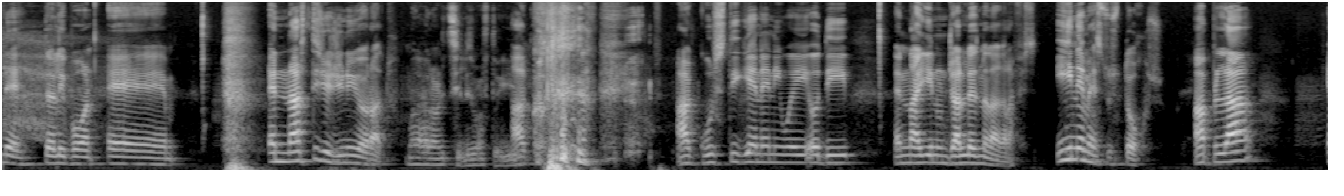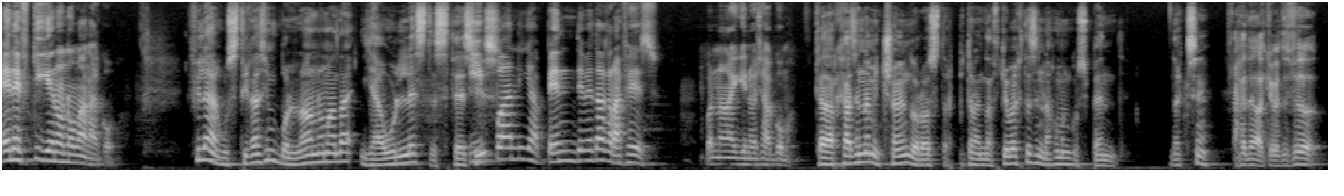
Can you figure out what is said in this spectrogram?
Ναι, το λοιπόν. ε, Ενάρτη και εκείνη η ώρα του. Μα καλό έτσι λύσουμε αυτό. εκεί. Ακού- Ακούστηκε anyway ότι ε, να γίνουν κι άλλες μεταγράφες. Είναι μες στους στόχους. Απλά εν ευκήγεν όνομα ακόμα. Φίλε, ακουστικά είναι πολλά ονόματα για όλες τις θέσεις. Είπαν για πέντε μεταγραφές που να ανακοινώσει ακόμα. Καταρχάς είναι να μητσάμε το ρόστερ, που 32 παίχτες είναι να έχουμε 25. Εντάξει. Είχατε να σκεφτείς φίλο.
